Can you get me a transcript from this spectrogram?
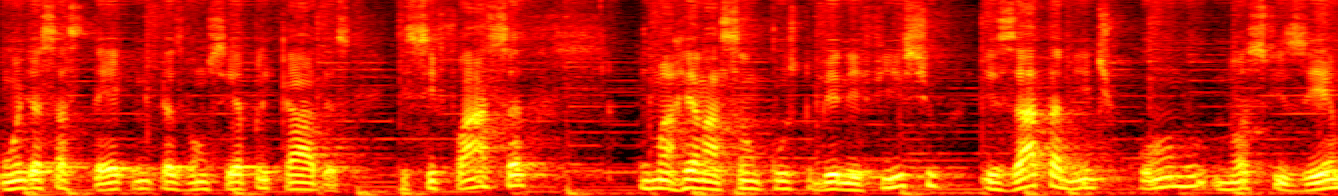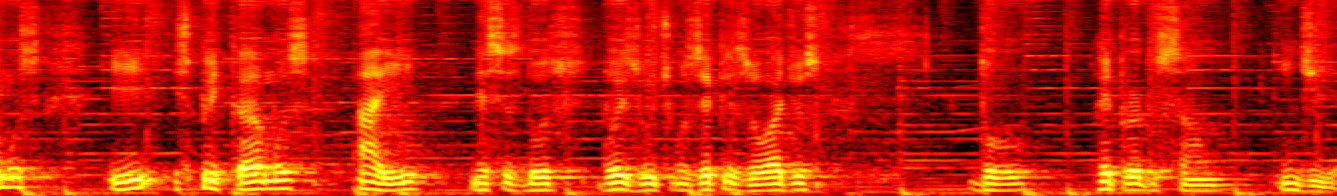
onde essas técnicas vão ser aplicadas, que se faça uma relação custo-benefício exatamente como nós fizemos e explicamos aí nesses dois, dois últimos episódios do Reprodução em Dia.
